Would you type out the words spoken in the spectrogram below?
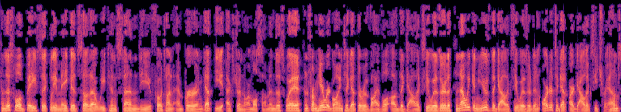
and this will basically make it so that we can send the Photon Emperor and get the extra normal summon this way. And from here we're going to get the revival of the Galaxy Wizard. And now we can use the Galaxy Wizard in order to get our Galaxy Trance,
